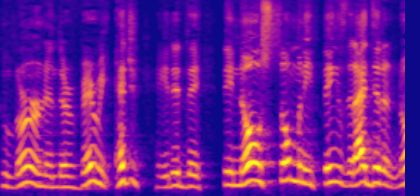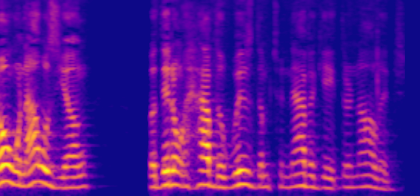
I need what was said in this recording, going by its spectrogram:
to learn, and they're very educated. They, they know so many things that I didn't know when I was young, but they don't have the wisdom to navigate their knowledge.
